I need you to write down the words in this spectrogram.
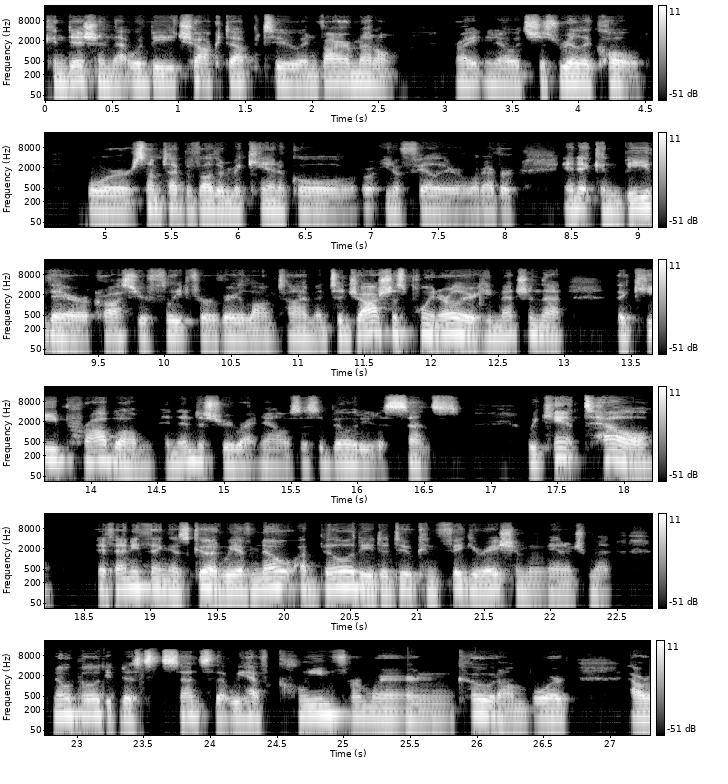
condition that would be chalked up to environmental right? You know, it's just really cold or some type of other mechanical or, you know failure or whatever and it can be there across your fleet for a very long time. And to josh's point earlier he mentioned that the key problem in industry right now is this ability to sense. We can't tell if anything is good. We have no ability to do configuration management no ability to sense that we have clean firmware and code on board our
